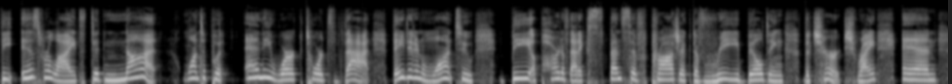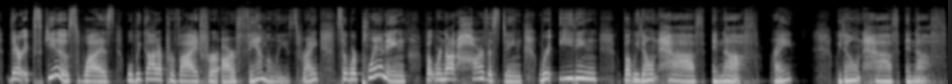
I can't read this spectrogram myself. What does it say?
the Israelites did not want to put any work towards that. They didn't want to be a part of that expensive project of rebuilding the church, right? And their excuse was, well, we got to provide for our families, right? So we're planning, but we're not harvesting. We're eating, but we don't have enough, right? We don't have enough.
